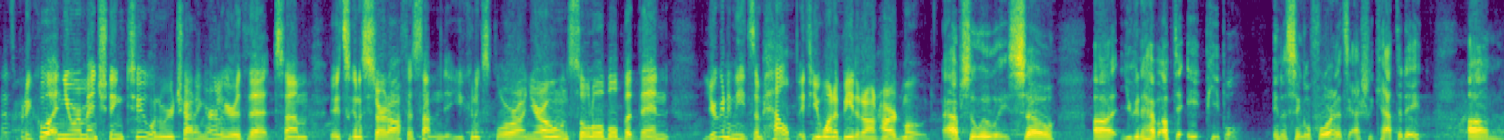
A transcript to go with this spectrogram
That's pretty cool. And you were mentioning too when we were chatting earlier that um, it's going to start off as something that you can explore on your own, soloable, but then you're going to need some help if you want to beat it on hard mode. Absolutely. So uh, you can have up to eight people in a single floor, and it's actually capped at eight. Um,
